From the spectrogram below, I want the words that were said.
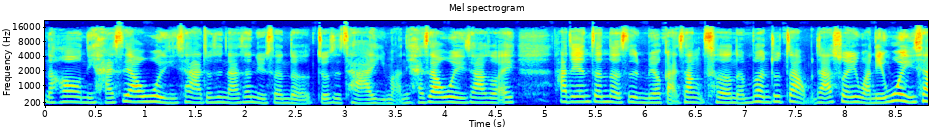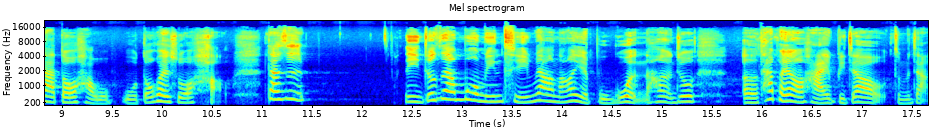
然后你还是要问一下，就是男生女生的就是差异嘛，你还是要问一下说，哎，他今天真的是没有赶上车，能不能就在我们家睡一晚？你问一下都好，我我都会说好，但是你就这样莫名其妙，然后也不问，然后你就。呃，他朋友还比较怎么讲，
